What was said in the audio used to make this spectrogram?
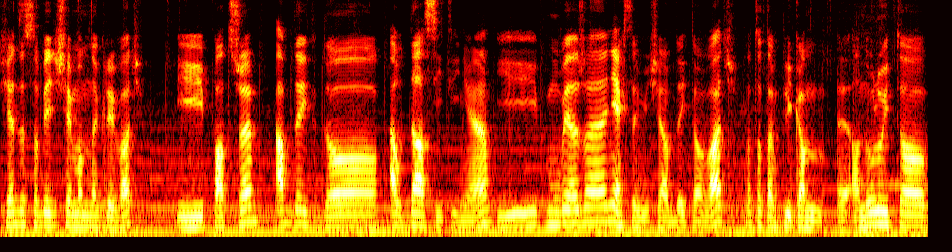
siedzę sobie dzisiaj, mam nagrywać. I patrzę, update do Audacity, nie? I mówię, że nie chce mi się update'ować. No to tam klikam e, anuluj to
